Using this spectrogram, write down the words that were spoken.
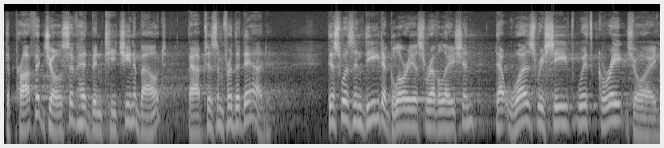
The prophet Joseph had been teaching about baptism for the dead this was indeed a glorious revelation that was received with great joy.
